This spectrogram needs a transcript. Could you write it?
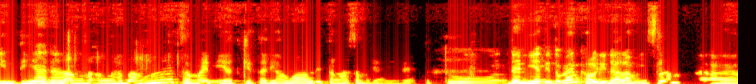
intinya adalah enggah-enggah banget sama niat kita di awal, di tengah sama di akhir ya. Betul. Dan niat itu kan kalau di dalam Islam uh,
